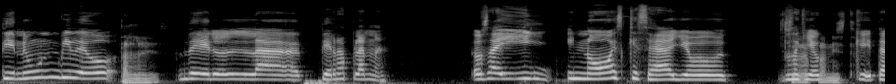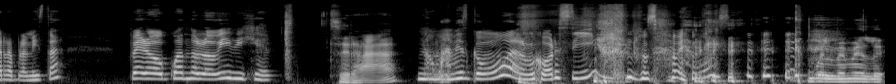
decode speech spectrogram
tiene un video tal vez. de la tierra plana. O sea, y, y no es que sea yo. O sea, que yo. Que terraplanista. Pero cuando lo vi dije, ¿Será? No mames, ¿cómo? A lo mejor sí. no sabemos. Como el meme de...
